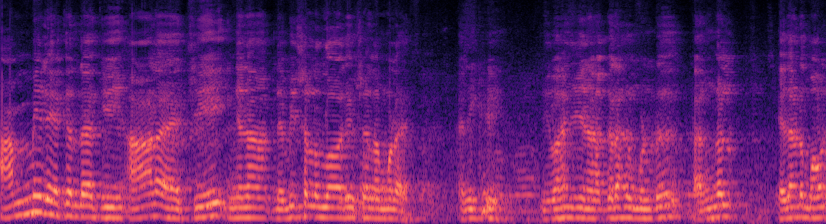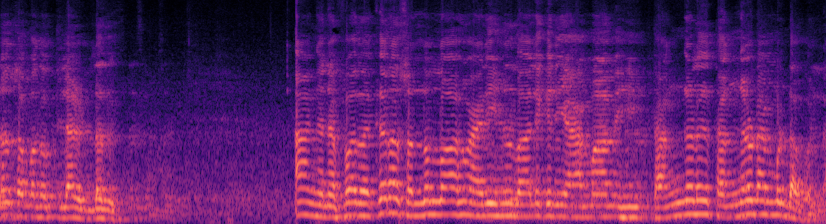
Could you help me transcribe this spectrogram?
അമ്മിലേക്ക് എന്താക്കി? ആളെ അയച്ച് ഇങ്ങനെ നബി സല്ലാ അലൈഹി നമ്മളെ എനിക്ക് വിവാഹം ചെയ്യാൻ ആഗ്രഹമുണ്ട്. തങ്ങൾ ഏതാണ്ട് മൗന സംബന്ധത്തിലാണ് ഉള്ളത്. അങ്ങനെ ഫതക്കറ സല്ലല്ലാഹു അലൈഹി ദാലിക്കലി അമ്മാമിഹി. തങ്ങൾ തങ്ങളുടെ അമ്മ ഉണ്ടാവുമല്ല.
